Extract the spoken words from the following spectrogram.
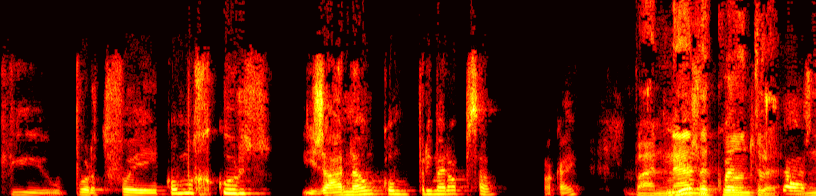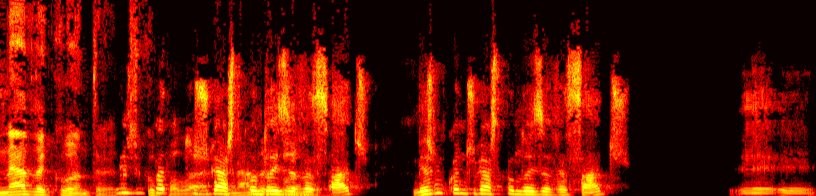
que o Porto foi como recurso e já não como primeira opção. Ok? Pá, nada contra, jogaste- nada contra. Mesmo Desculpa quando lá. jogaste com dois contra. avançados, mesmo quando jogaste com dois avançados, eh,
